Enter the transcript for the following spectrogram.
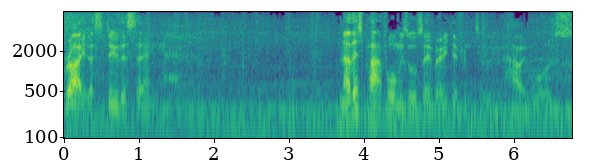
Right, let's do this thing. Now this platform is also very different to how it was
